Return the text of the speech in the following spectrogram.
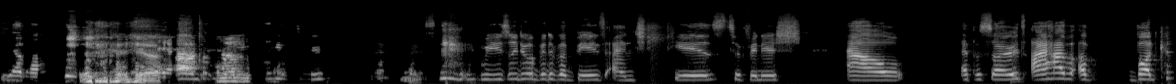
together. yeah. Um, Yeah. we, usually do, we usually do a bit of a biz and cheers to finish our episodes. I have a vodka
